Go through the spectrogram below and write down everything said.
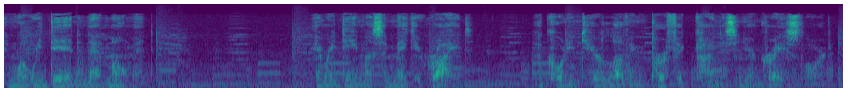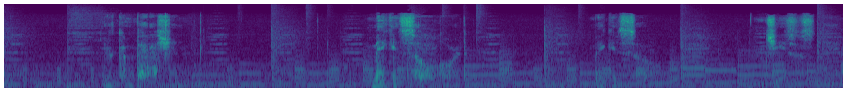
and what we did in that moment and redeem us and make it right according to your loving, perfect kindness and your grace, Lord. Your compassion. Make it so, Lord. Make it so. In Jesus' name.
